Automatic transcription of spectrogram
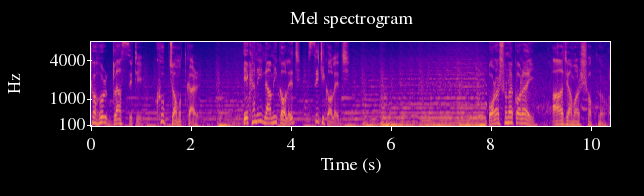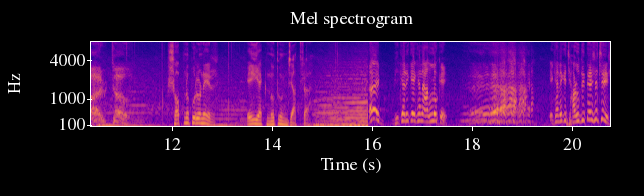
শহর গ্লাস সিটি, খুব চমৎকার। এখানেই নামি কলেজ, সিটি কলেজ। পড়াশোনা করাই আজ আমার স্বপ্ন। স্বপ্ন পূরণের এই এক নতুন যাত্রা। এই, ভিখারিকে এখানে আনলো কে? এখানে কি ঝাড়ু দিতে এসেছিস?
